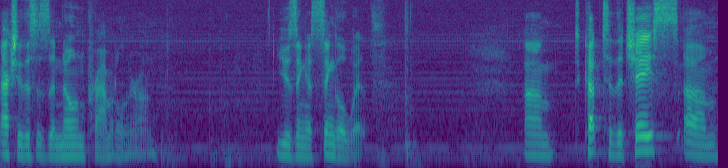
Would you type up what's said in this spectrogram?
actually this is a known pyramidal neuron using a single width. Um, to cut to the chase, um,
